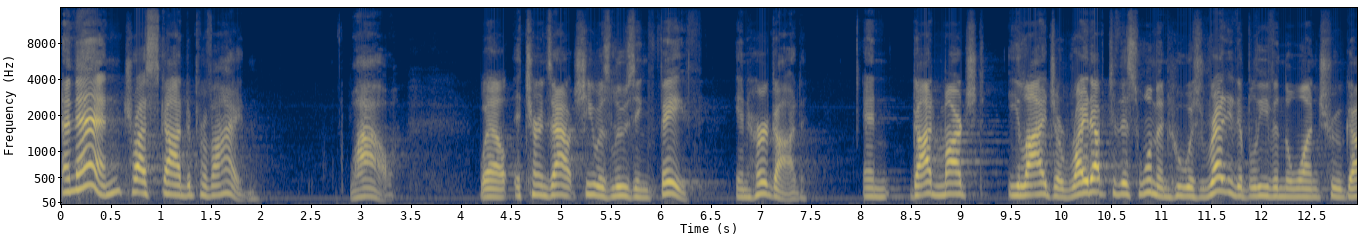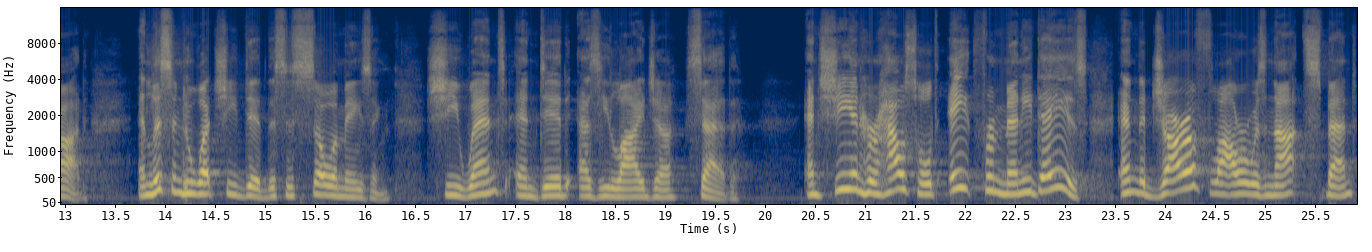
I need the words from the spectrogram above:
and then trusts God to provide. Wow. Well, it turns out she was losing faith in her God, and God marched Elijah right up to this woman who was ready to believe in the one true God. And listen to what she did. This is so amazing. She went and did as Elijah said. And she and her household ate for many days. And the jar of flour was not spent,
